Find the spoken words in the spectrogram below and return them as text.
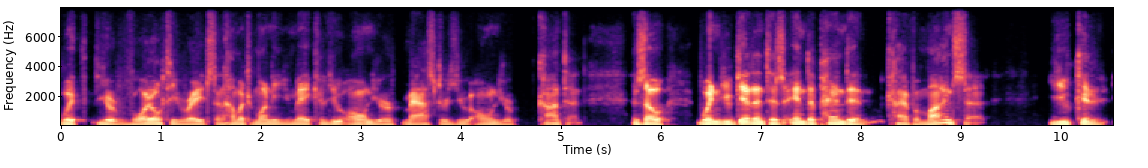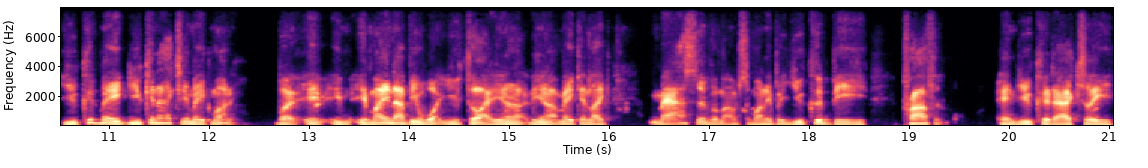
with your royalty rates and how much money you make because you own your masters, you own your content. And so when you get into this independent kind of mindset, you could you could make you can actually make money, but it, it, it might not be what you thought. You're not you're not making like massive amounts of money, but you could be profitable and you could actually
